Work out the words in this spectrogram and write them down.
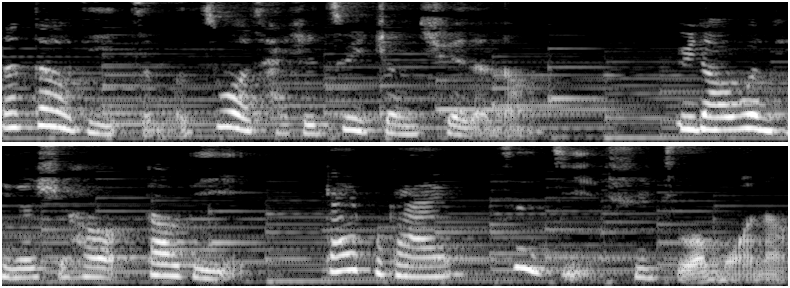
那到底怎么做才是最正确的呢？遇到问题的时候，到底该不该自己去琢磨呢？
